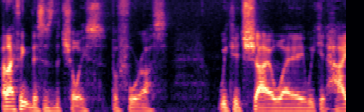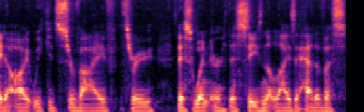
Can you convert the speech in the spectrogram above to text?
And I think this is the choice before us. We could shy away, we could hide it out, we could survive through this winter, this season that lies ahead of us.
